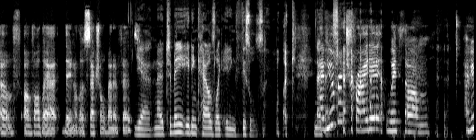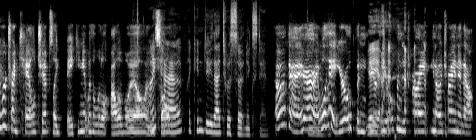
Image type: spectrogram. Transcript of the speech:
of of all that you know those sexual benefits. Yeah no to me eating kale's like eating thistles. Like no have thanks. you ever tried it with um have you ever tried kale chips, like baking it with a little olive oil and I salt? have. I can do that to a certain extent. Okay, all right. Yeah. Well, hey, you're open. Yeah, you're, yeah. you're, open to try, you know, trying it out.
